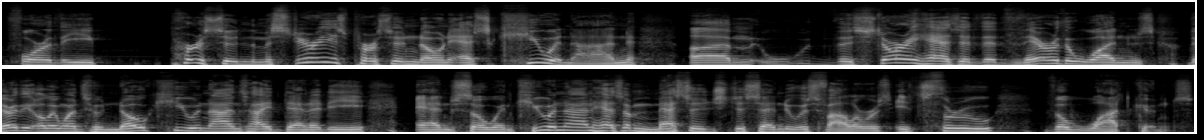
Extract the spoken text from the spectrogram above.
for the person, the mysterious person known as QAnon, um, the story has it that they're the ones, they're the only ones who know QAnon's identity. And so when QAnon has a message to send to his followers, it's through the Watkins.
